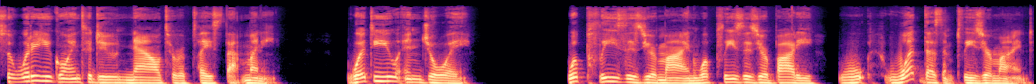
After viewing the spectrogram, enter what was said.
So, what are you going to do now to replace that money? What do you enjoy? What pleases your mind? What pleases your body? What doesn't please your mind?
